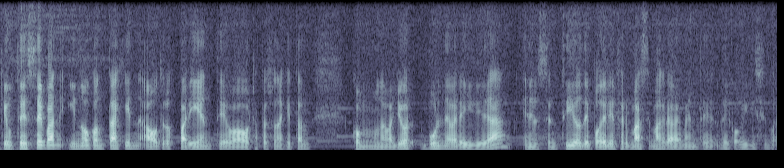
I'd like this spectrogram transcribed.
que ustedes sepan y no contagien a otros parientes o a otras personas que están con una mayor vulnerabilidad en el sentido de poder enfermarse más gravemente de COVID-19.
